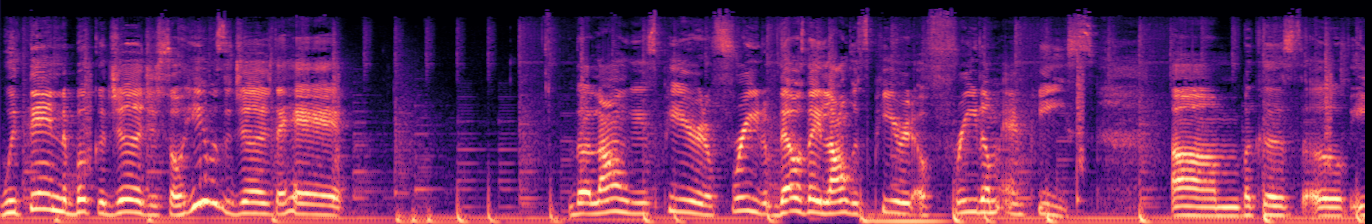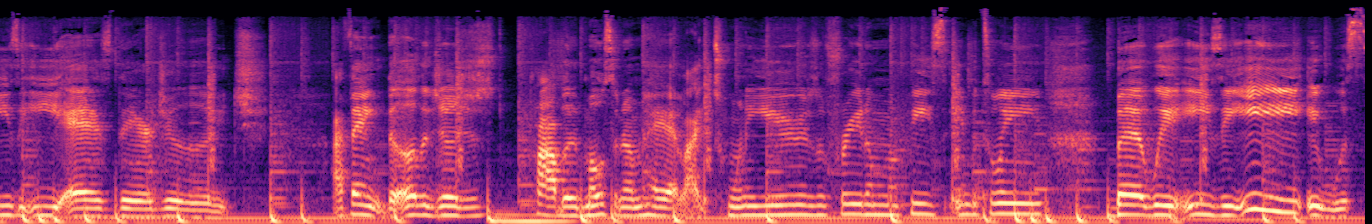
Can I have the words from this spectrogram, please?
within the book of Judges. So he was the judge that had the longest period of freedom. That was the longest period of freedom and peace. Um, because of Easy E as their judge. I think the other judges probably most of them had like 20 years of freedom and peace in between. But with Easy E, it was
